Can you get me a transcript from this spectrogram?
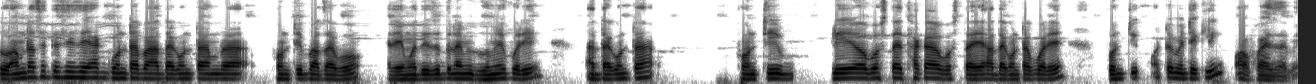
তো আমরা চাইতেছি যে এক ঘণ্টা বা আধা ঘণ্টা আমরা ফোনটি বাজাবো। এর মধ্যে যদি আমি ঘুমিয়ে পড়ি, আধা ঘণ্টা ফোনটি প্লে অবস্থায় থাকা অবস্থায় আধা ঘণ্টা পরে ফোনটি অটোমেটিকলি অফ হয়ে যাবে।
